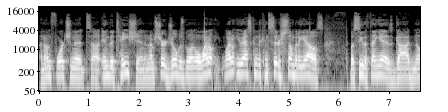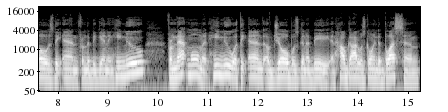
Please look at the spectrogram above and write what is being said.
an unfortunate uh, invitation, and I'm sure Job is going, Well, why don't, why don't you ask him to consider somebody else? But see, the thing is, God knows the end from the beginning. He knew from that moment, he knew what the end of Job was going to be and how God was going to bless him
